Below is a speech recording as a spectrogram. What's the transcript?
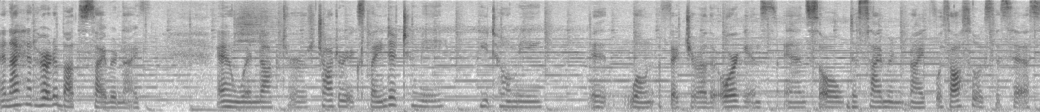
And I had heard about the CyberKnife. And when Dr. Chaudhry explained it to me, he told me it won't affect your other organs. And so the Simon knife was also a success.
